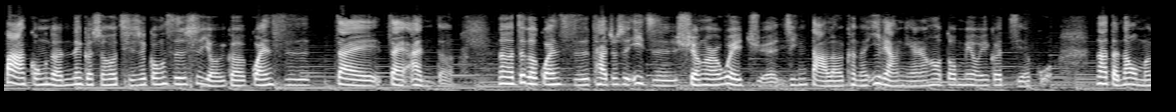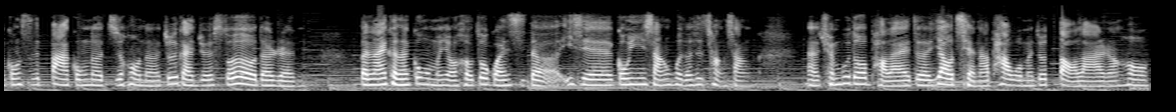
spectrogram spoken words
罢工的那个时候，其实公司是有一个官司在在案的。那么这个官司它就是一直悬而未决，已经打了可能一两年，然后都没有一个结果。那等到我们公司罢工了之后呢，就是感觉所有的人本来可能跟我们有合作关系的一些供应商或者是厂商。呃，全部都跑来这要钱啊，怕我们就倒啦，然后，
